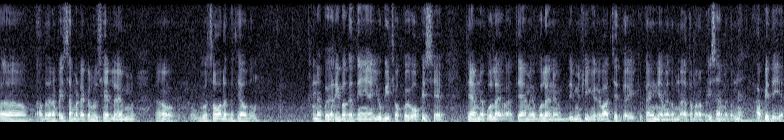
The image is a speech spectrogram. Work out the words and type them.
આ બધાના પૈસા માટે પેલું છે એટલે એમ સવાલ જ નથી આવતો. અને કોઈ હરિભગત અહીંયા યોગી ચોક કોઈ ઓફિસ છે, ત્યાં અમને બોલાવ્યા. ત્યાં અમે બોલાવીને બધી મિટિંગ કરી, વાતચીત કરી કે કંઈ નહીં, અમે તમને તમારા પૈસા અમે તમને આપી દઈએ.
